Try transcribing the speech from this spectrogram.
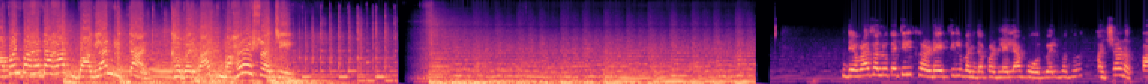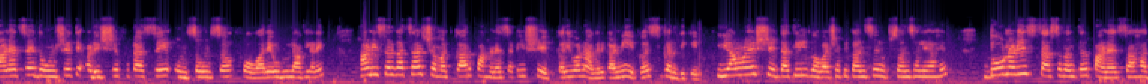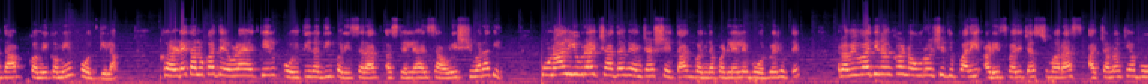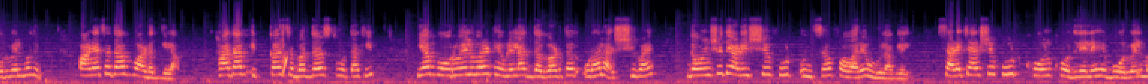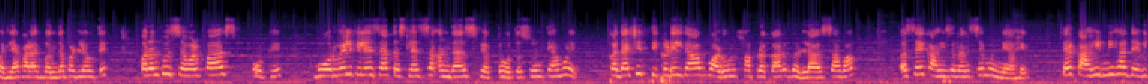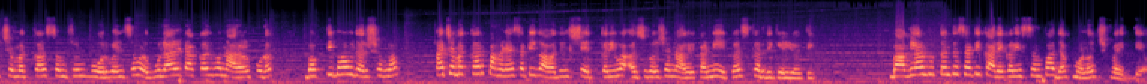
आपण पाहत आहात बागलान वृत्तांत खबरबात महाराष्ट्राची. देवळा तालुक्यातील खर्डे येथील बंद पडलेल्या बोरवेल मधून अचानक पाण्याचे दोनशे ते अडीचशे फुटाचे उंच उंच फवारे उडू लागल्याने हा निसर्गाचा चमत्कार पाहण्यासाठी शेतकरी व नागरिकांनी एकच गर्दी केली. यामुळे शेतातील गव्हाच्या पिकांचे नुकसान झाले आहे. दोन अडीच तासानंतर पाण्याचा हा दाब कमी कमी होत गेला. खर्डे तालुका देवळा येथील कोलती नदी परिसरात असलेल्या जावळी शिवारातील कुणाल युवराज जाधव यांच्या शेतात बंद पडलेले बोरवेल होते. रविवार दिनांक नऊ रोजी दुपारी अडीच वाजेच्या सुमारास अचानक या बोरवेल मधून पाण्याचा दाब वाढत गेला. हा दाब इतका जबरदस्त होता की या बोरवेलवर ठेवलेला दगड तर उडाला शिवाय दोनशे ते अडीचशे फूट उंच फवारे उडू लागले. साडेचारशे फूट खोल खोदलेले हे बोरवेल मधल्या काळात बंद पडले होते. परंतु जवळपास कोठे बोरवेल केले जात असल्याचा अंदाज व्यक्त होत असून त्यामुळे कदाचित तिकडील दाब वाढून हा प्रकार घडला असावा असे काही जणांचे म्हणणे आहे. तर काहींनी हा देवी चमत्कार समजून बोरवेल जवळ गुलाल टाकत व नारळ फोडत भक्तिभाव दर्शवला. हा चमत्कार पाहण्यासाठी गावातील शेतकरी व आजूबाजूच्या नागरिकांनी एकच गर्दी केली होती. बागला वृत्तांतसाठी कार्यकारी संपादक मनोज वैद्य.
